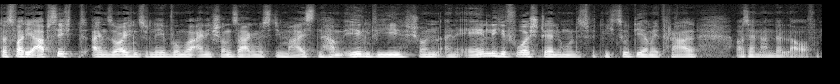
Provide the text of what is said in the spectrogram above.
Das war die Absicht, einen solchen zu nehmen, wo man eigentlich schon sagen müsste, die meisten haben irgendwie schon eine ähnliche Vorstellung und es wird nicht so diametral auseinanderlaufen.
